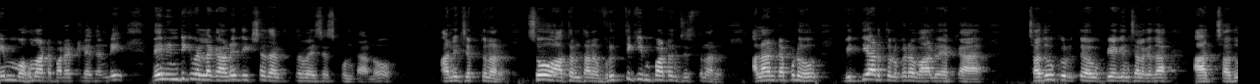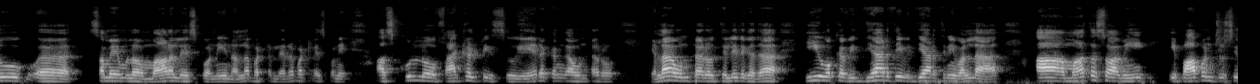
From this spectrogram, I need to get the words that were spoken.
ఏం మొహమాట పడట్లేదండి. నేను ఇంటికి వెళ్ళగానే దీక్ష దర్శనం వేసేసుకుంటాను అని చెప్తున్నారు. సో అతను తన వృత్తికి ఇంపార్టెన్స్ ఇస్తున్నారు. అలాంటప్పుడు విద్యార్థులు కూడా వాళ్ళ యొక్క చదువుకు ఉపయోగించాలి కదా. ఆ చదువు సమయంలో మాలలు వేసుకొని నల్ల బట్టలు ఎర్ర బట్టలు వేసుకొని ఆ స్కూల్లో ఫ్యాకల్టీస్ ఏ రకంగా ఉంటారో ఎలా ఉంటారో తెలియదు కదా. ఈ ఒక విద్యార్థి విద్యార్థిని వల్ల ఆ మాతస్వామి ఈ పాపను చూసి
